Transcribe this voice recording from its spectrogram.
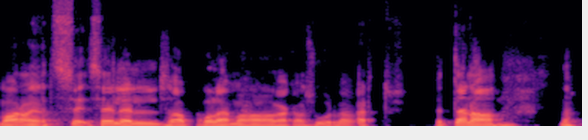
Ma arvan, et see, sellel saab olema väga suur väärtus, et täna mhm. noh,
